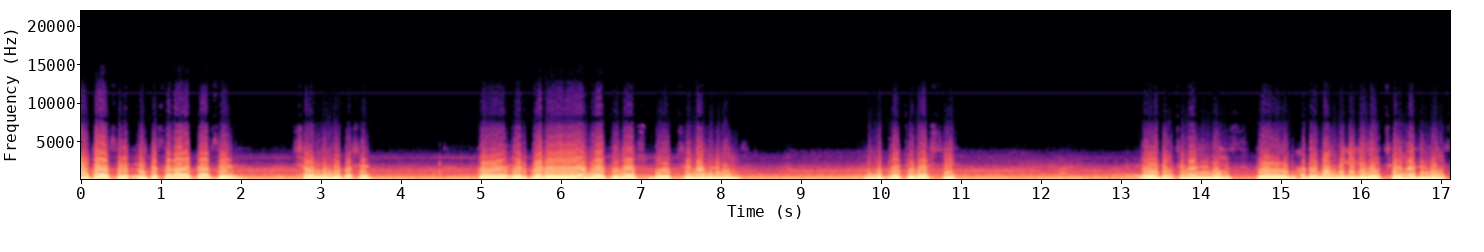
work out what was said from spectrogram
দুইটা আছে, এইটা ছাড়া আর একটা আছে সাগরগঞ্জের পাশে। তো এরপরে আমরা চলে আসব হচ্ছে নাজিরগঞ্জ। আমরা প্রায় চলে আসছি। এইটা হচ্ছে নাজিরগঞ্জ। তো হাতের বাম দিকে গেলে হচ্ছে নাজিরগঞ্জ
